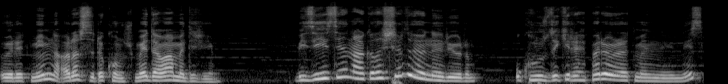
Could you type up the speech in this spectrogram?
Öğretmenimle ara sıra konuşmaya devam edeceğim. Bizi izleyen arkadaşları da öneriyorum. Okulunuzdaki rehber öğretmenleriniz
